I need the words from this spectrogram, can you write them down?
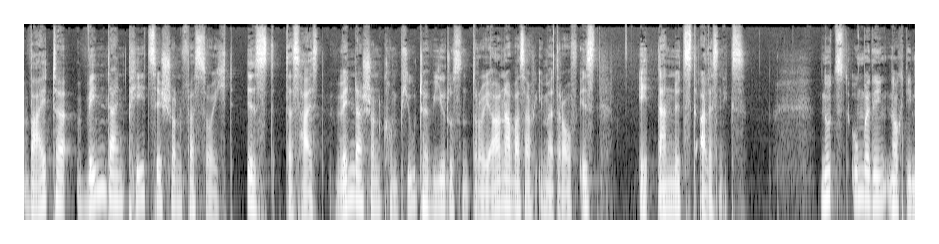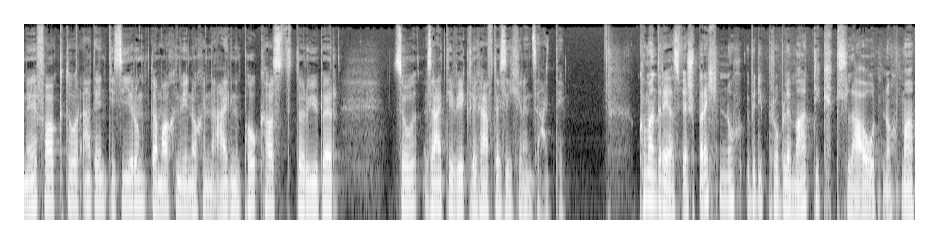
weiter, wenn dein PC schon verseucht ist, das heißt, wenn da schon Computervirus und Trojaner, was auch immer drauf ist, eh, dann nützt alles nichts. Nutzt unbedingt noch die Mehrfaktor-Authentisierung, da machen wir noch einen eigenen Podcast darüber. So seid ihr wirklich auf der sicheren Seite. Komm, Andreas, wir sprechen noch über die Problematik Cloud nochmal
